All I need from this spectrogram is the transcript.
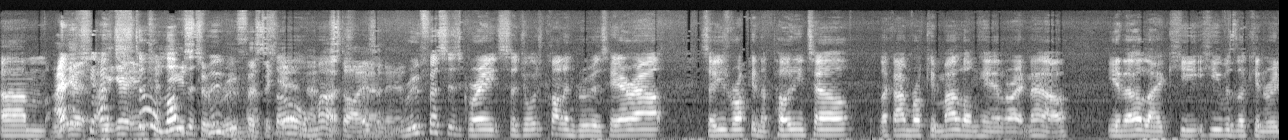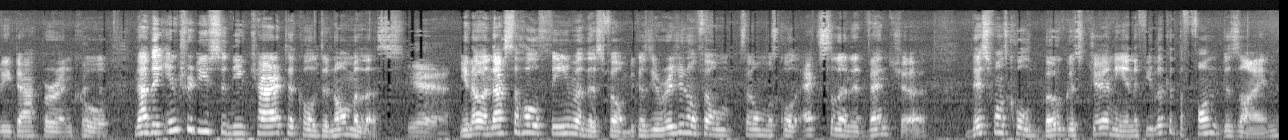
Um, I get- actually I still love this movie Rufus man, again so much. start, man. isn't it? Rufus is great. So George Carlin grew his hair out, so he's rocking a ponytail like I'm rocking my long hair right now. You know, like he he was looking really dapper and cool. now they introduced a new character called De Nomolos. Yeah. You know, and that's the whole theme of this film because the original film film was called Excellent Adventure. This one's called Bogus Journey, and if you look at the font design,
